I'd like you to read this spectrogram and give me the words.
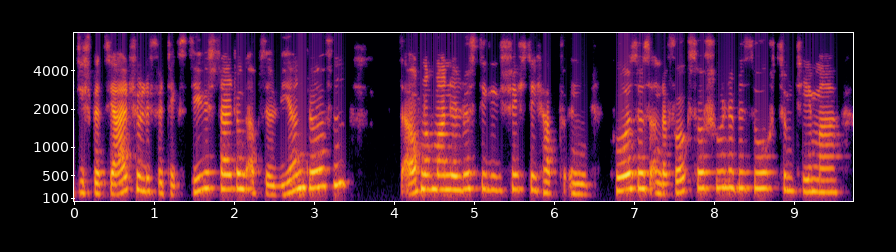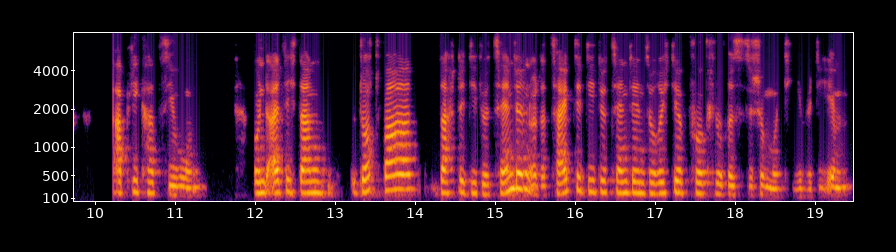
die Spezialschule für Textilgestaltung absolvieren dürfen. Das ist auch nochmal eine lustige Geschichte. Ich habe einen Kursus an der Volkshochschule besucht zum Thema Applikation. Und als ich dann dort war, sagte die Dozentin oder zeigte die Dozentin so richtige folkloristische Motive, die eben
